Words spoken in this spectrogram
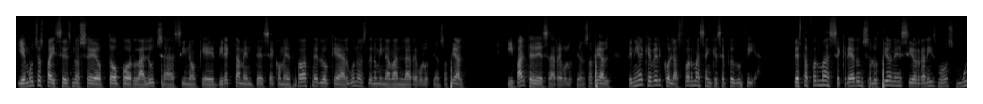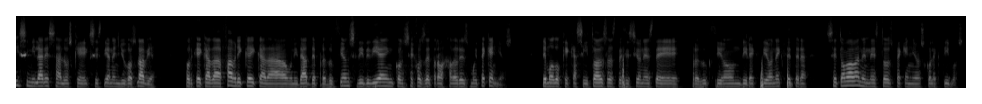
y en muchos países no se optó por la lucha, sino que directamente se comenzó a hacer lo que algunos denominaban la revolución social. Y parte de esa revolución social tenía que ver con las formas en que se producía. De esta forma se crearon soluciones y organismos muy similares a los que existían en Yugoslavia, porque cada fábrica y cada unidad de producción se dividía en consejos de trabajadores muy pequeños, de modo que casi todas las decisiones de producción, dirección, etc., se tomaban en estos pequeños colectivos.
